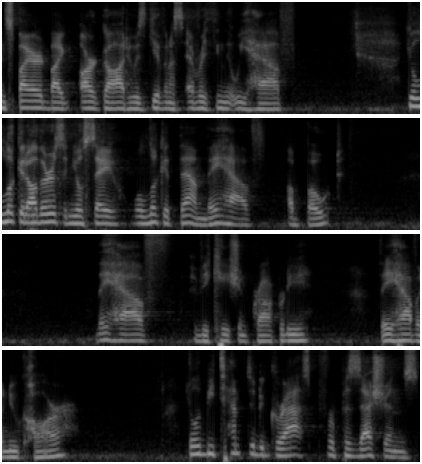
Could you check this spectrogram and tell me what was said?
inspired by our God who has given us everything that we have. You'll look at others and you'll say, Well, look at them. They have a boat, they have a vacation property, they have a new car. You'll be tempted to grasp for possessions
